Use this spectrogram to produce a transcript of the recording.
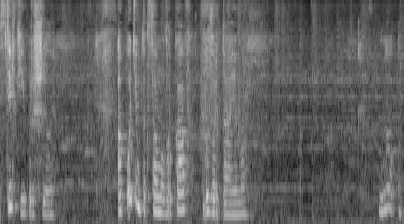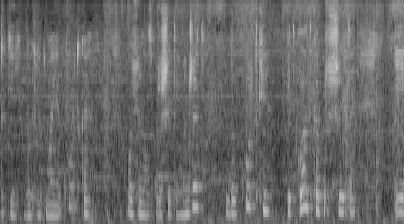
стільки і пришили. А потім так само в рукав вивертаємо. Ну, отакий вигляд має куртка. Ось у нас пришитий манжет до куртки, підкладка пришита. І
